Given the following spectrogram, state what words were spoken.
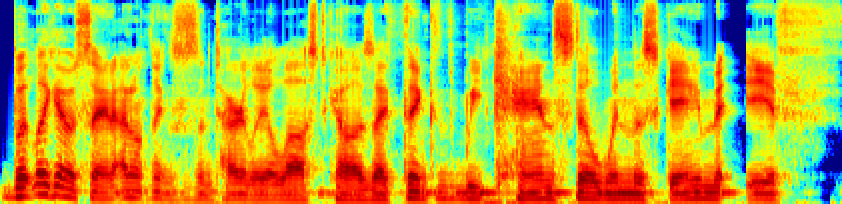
but like I was saying, I don't think this is entirely a lost cause. I think we can still win this game if.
